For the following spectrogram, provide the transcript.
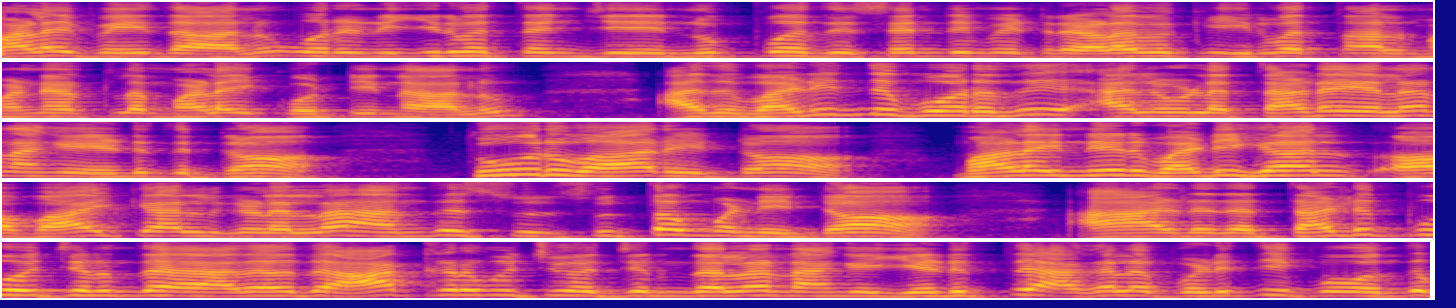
மழை பெய்தாலும் ஒரு இருபத்தஞ்சி முப்பது சென்டிமீட்டர் அளவுக்கு இருபத்தி நாலு மணி நேரத்தில் மழை கொட்டினாலும் அது வடிந்து போகிறது அதில் உள்ள தடையெல்லாம் நாங்கள் எடுத்துட்டோம். தூர் வாரிட்டோம். மழை நீர் வடிகால் வாய்க்கால்களெல்லாம் வந்து சு சுத்தம் பண்ணிட்டோம். அதை தடுப்பு வச்சுருந்த அதாவது ஆக்கிரமிச்சு வச்சுருந்தெல்லாம் நாங்கள் எடுத்து அகலப்படுத்தி இப்போ வந்து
